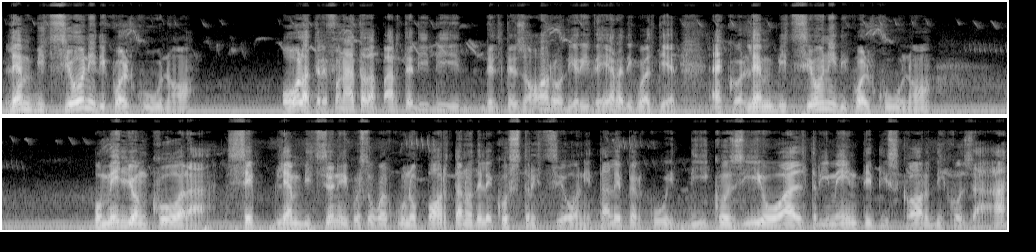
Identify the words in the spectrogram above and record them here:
Le ambizioni di qualcuno o la telefonata da parte di, di, del Tesoro, di Rivera, di Gualtieri. Ecco, le ambizioni di qualcuno o meglio ancora, se le ambizioni di questo qualcuno portano delle costrizioni, tale per cui di così o altrimenti ti scordi cos'ha,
